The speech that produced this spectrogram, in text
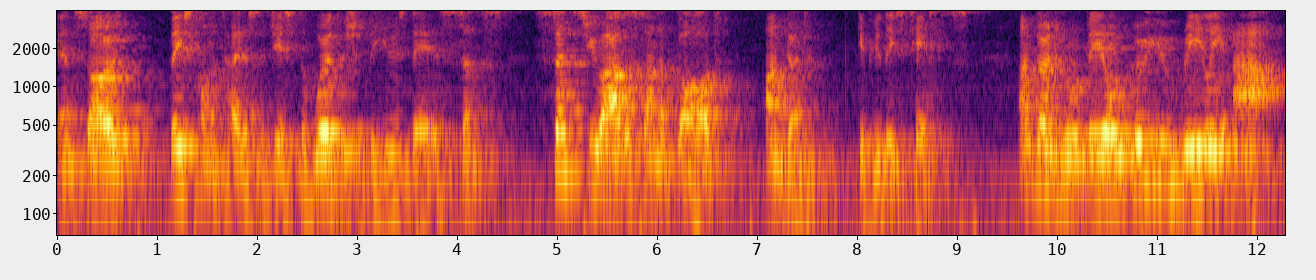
And so these commentators suggest the word that should be used there is since. Since you are the Son of God, I'm going to give you these tests. I'm going to reveal who you really are.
